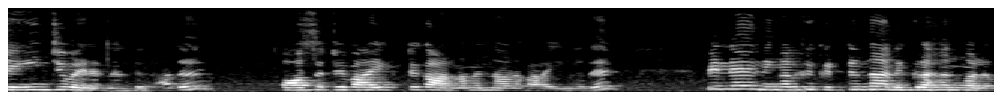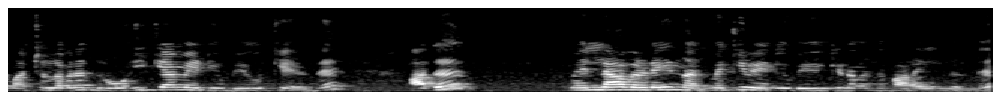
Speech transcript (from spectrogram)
ചേഞ്ച് വരുന്നുണ്ട്. അത് പോസിറ്റീവായിട്ട് കാണണമെന്നാണ് പറയുന്നത്. പിന്നെ നിങ്ങൾക്ക് കിട്ടുന്ന അനുഗ്രഹങ്ങൾ മറ്റുള്ളവരെ ദ്രോഹിക്കാൻ വേണ്ടി ഉപയോഗിക്കരുത്. അത് എല്ലാവരുടെയും നന്മയ്ക്ക് വേണ്ടി ഉപയോഗിക്കണമെന്ന് പറയുന്നുണ്ട്.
